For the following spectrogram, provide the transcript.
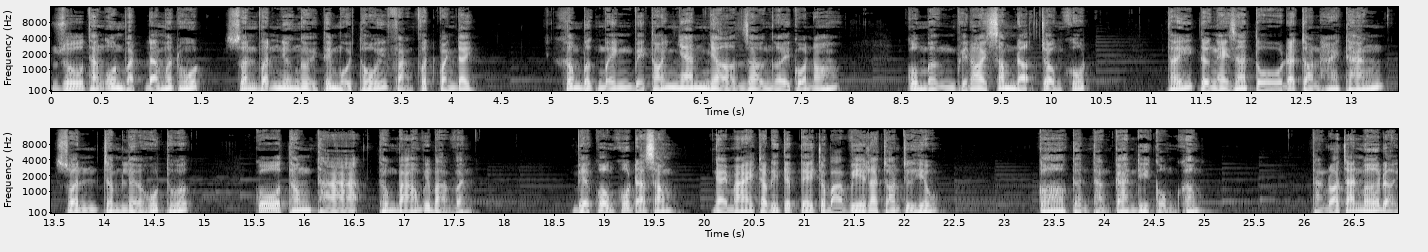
Dù thằng ôn vật đã mất hút, Xuân vẫn như người thấy mùi thối phảng phất quanh đây không bực mình vì thói nham nhở giờ người của nó. Cô mừng vì đòi xong nợ cho ông Khốt. Thấy từ ngày ra tù đã tròn hai tháng, Xuân châm lửa hút thuốc. Cô thong thả thông báo với bà Vân. Việc của ông Khốt đã xong, ngày mai cháu đi tiếp tế cho bà Via là tròn chữ hiếu. Có cần thằng Can đi cùng không? Thằng đó chán mớ đời,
